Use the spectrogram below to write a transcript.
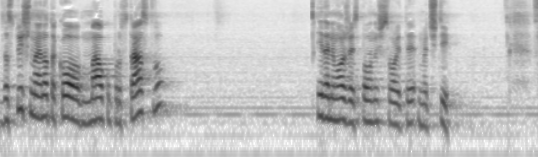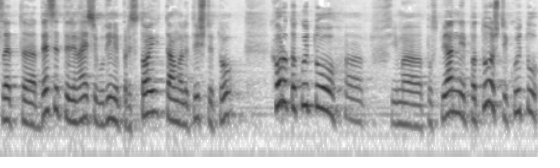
Да стоиш на едно такова малко пространство и да не можеш да изпълниш своите мечти. След 10-11 години престой там на летището, хората, които има постоянни пътуващи, които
